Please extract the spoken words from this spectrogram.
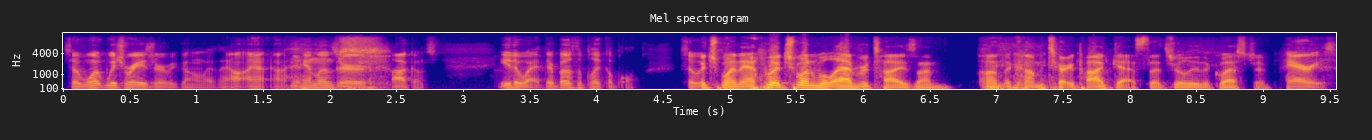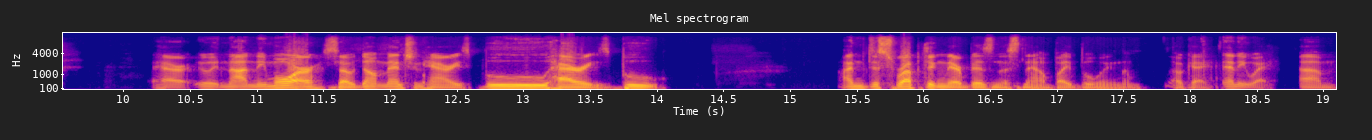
So what, which razor are we going with? Hanlon's or Occam's? Either way, they're both applicable. So which one? Which one will advertise on on the commentary podcast? That's really the question. Harry's. Harry, not anymore. So don't mention Harry's. Boo, Harry's. Boo. I'm disrupting their business now by booing them. Okay. Anyway, um,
